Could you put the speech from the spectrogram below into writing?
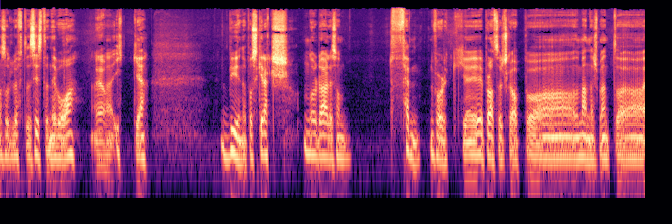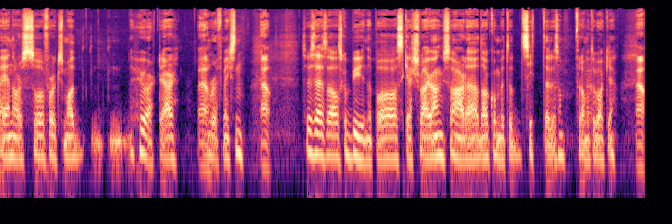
altså løfte det siste nivået. Ja. Eh, ikke begynne på scratch når det er liksom 15 folk i plateselskap og management og A&Rs og folk som har hørt i hjel Ja. rough-mixen. Ja. Så hvis jeg skal begynne på scratch hver gang, så er det, da kommer vi til å sitte liksom, fram og tilbake. Ja.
